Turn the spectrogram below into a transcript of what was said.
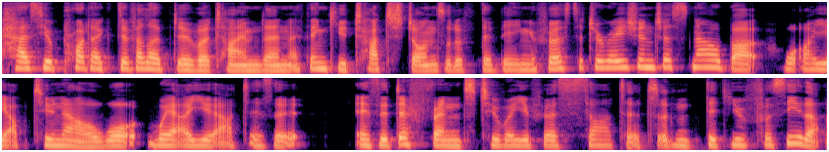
Has your product developed over time then? I think you touched on sort of there being a first iteration just now but what are you up to now? What where are you at? Is it is it different to where you first started? And did you foresee that?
